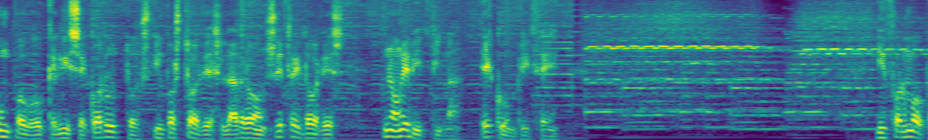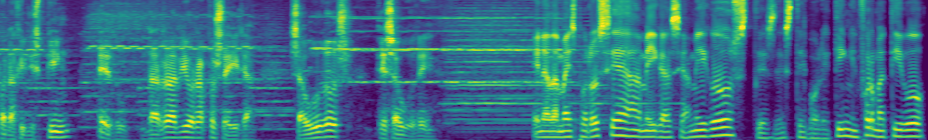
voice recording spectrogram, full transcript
Un pobo que lise corruptos, impostores, ladróns e traidores non é víctima, é cúmplice. Informou para Filispín, Edu, da Radio Raposeira. Saúdos e saúde. E nada máis por hoxe, amigas e amigos, desde este boletín informativo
